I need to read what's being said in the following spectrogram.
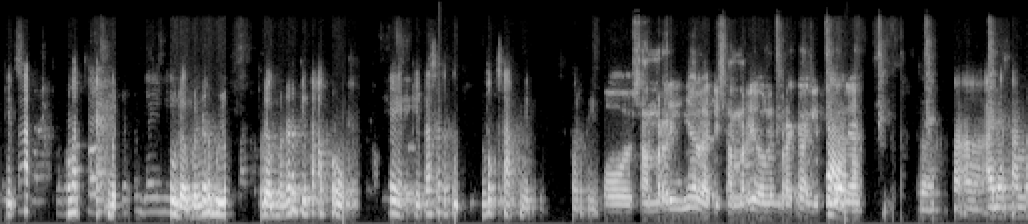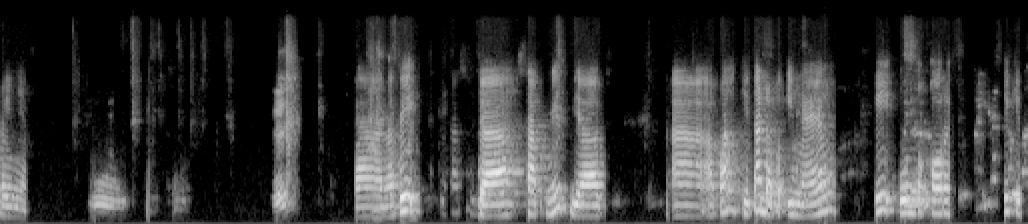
kita ngecek benar ini udah benar belum udah benar kita approve. Oke, kita setuju untuk submit seperti itu. Oh, summary-nya lah di summary oleh mereka gitu ya, kan ya. Ada summary-nya. Hmm. Yes. Nah, nanti kita sudah submit ya nah, apa kita dapat email tapi untuk koreksi kita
